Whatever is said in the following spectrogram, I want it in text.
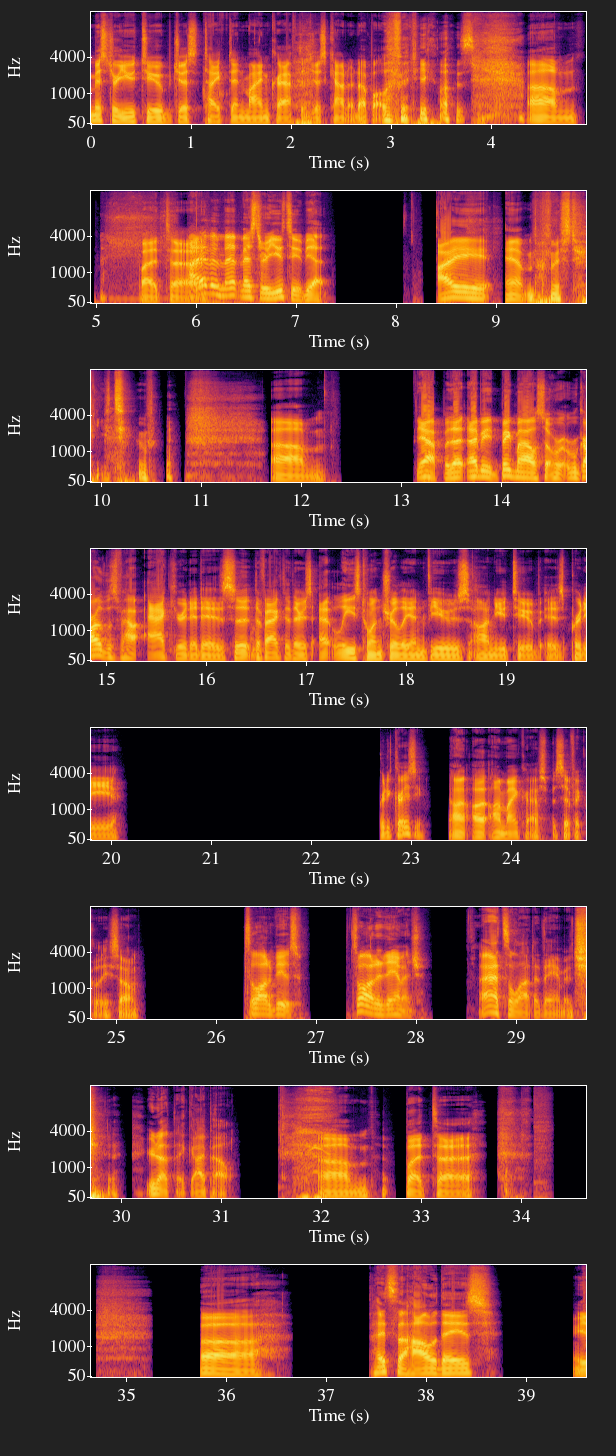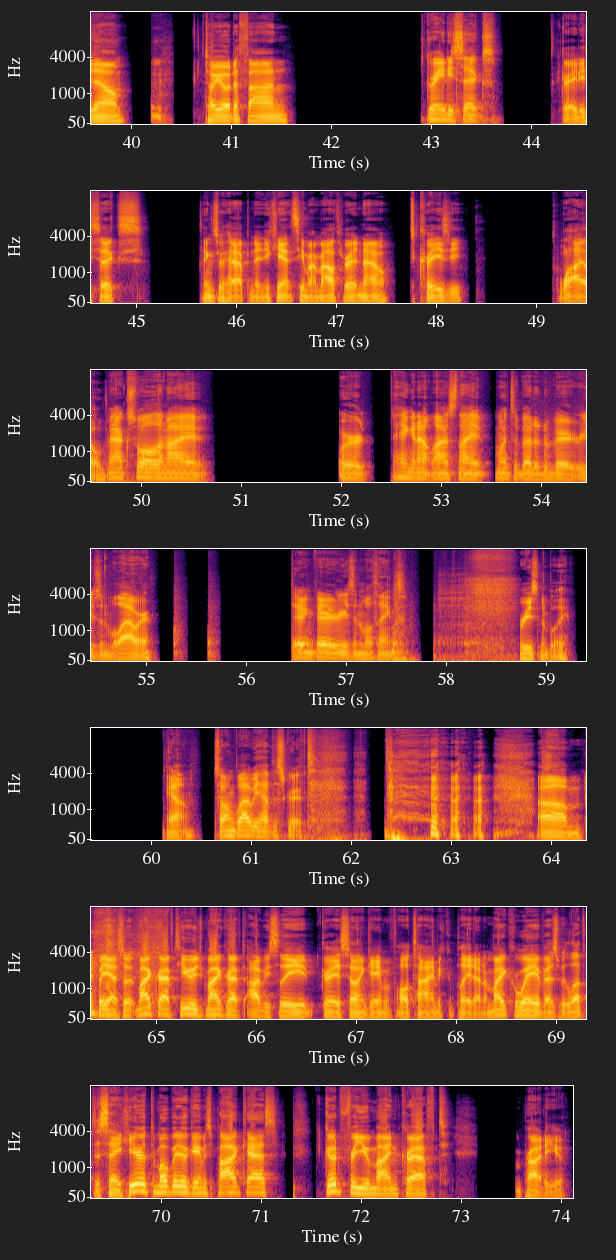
Mr. YouTube just typed in Minecraft and just counted up all the videos. Um, but uh, I haven't met Mr. YouTube yet. I am Mr. YouTube. um, yeah, but that, I mean, big milestone. re- Regardless of how accurate it is, uh, the fact that there's at least one trillion views on YouTube is pretty, pretty crazy uh, on Minecraft specifically. So It's a lot of views. It's a lot of damage. that's a lot of damage. You're not that guy, pal. Um, but uh, uh, it's the holidays, you know. Toyotathon. Grade 86. Grady six. Things are happening. You can't see my mouth right now. It's crazy. It's wild. Maxwell and I were hanging out last night, went to bed at a very reasonable hour. Doing very reasonable things. Reasonably. Yeah. So I'm glad we have the script. um, but yeah, so Minecraft huge. Minecraft obviously greatest selling game of all time. You can play it on a microwave, as we love to say here at the Mo Video Games Podcast. Good for you, Minecraft. I'm proud of you.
